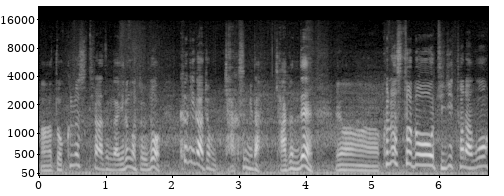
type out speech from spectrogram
어, 또 cluster라든가 이런 것들도 크기가 좀 작습니다. 작은데 어, cluster도 디지털하고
